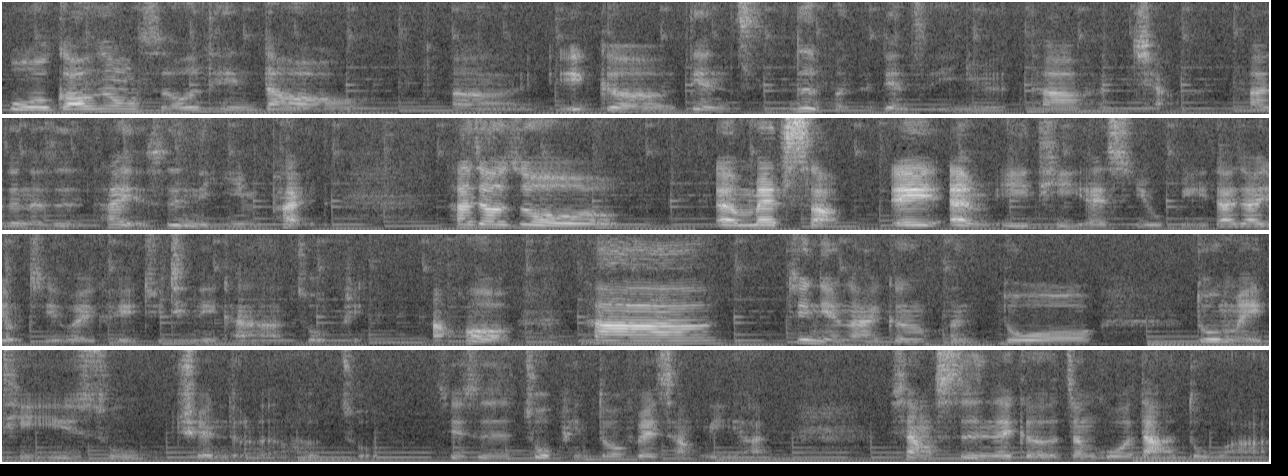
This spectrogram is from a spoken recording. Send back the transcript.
我高中的时候听到呃一个电子日本的电子音乐，它很强，它真的是它也是拟音派的，它叫做 a m e t s u b A M E T S U B，大家有机会可以去听听看他的作品。然后他近年来跟很多多媒体艺术圈的人合作，其实作品都非常厉害。像是那个曾国大度啊，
